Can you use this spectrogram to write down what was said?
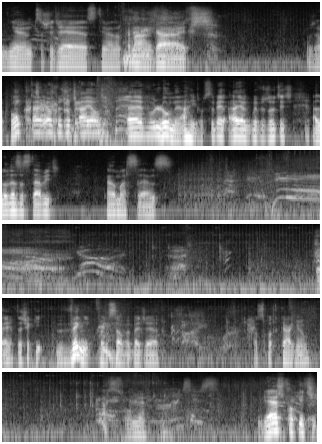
Nie wiem co się dzieje z tym, no come on guys. Może punkt Ajo wyrzuć Ajo? E, w Luny Ajo. W sumie Ajo jakby wyrzucić, a Lunę zostawić. To ma sens. Okay, też jaki wynik końcowy będzie po spotkaniu. A w sumie. Wiesz póki ci,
